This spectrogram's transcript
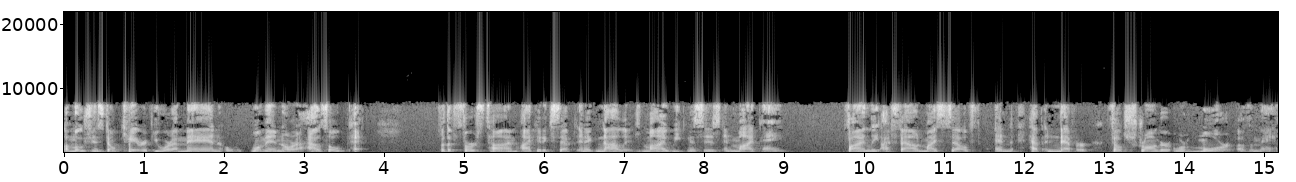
Emotions don't care if you are a man or a woman or a household pet. For the first time, I could accept and acknowledge my weaknesses and my pain. Finally, I found myself and have never felt stronger or more of a man.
